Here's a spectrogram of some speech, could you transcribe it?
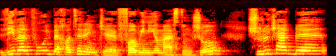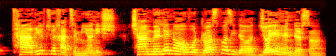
لیورپول به خاطر اینکه فابینیو مصدوم شد شروع کرد به تغییر توی خط میانیش. چمبرلین آورد راست بازی داد جای هندرسون.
